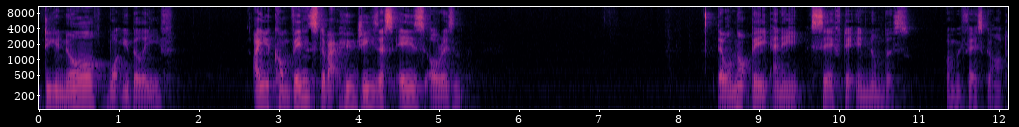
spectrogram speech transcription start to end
Do you know what you believe? Are you convinced about who Jesus is or isn't? There will not be any safety in numbers when we face God.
